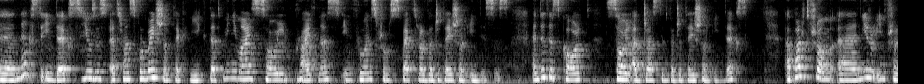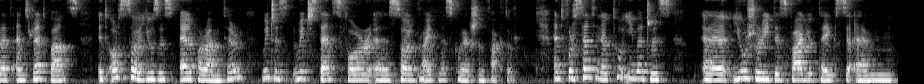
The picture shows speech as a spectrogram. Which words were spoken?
Uh, next index uses a transformation technique that minimizes soil brightness influence from spectral vegetation indices, and it is called Soil Adjusted Vegetation Index. Apart from uh, near-infrared and red bands, it also uses L parameter, which, is, which stands for uh, Soil Brightness Correction Factor. And for Sentinel-2 images, uh, usually this value takes um,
